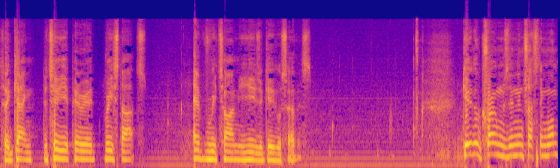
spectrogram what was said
So again, the two-year period restarts every time you use a Google service. Google Chrome is an interesting one,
